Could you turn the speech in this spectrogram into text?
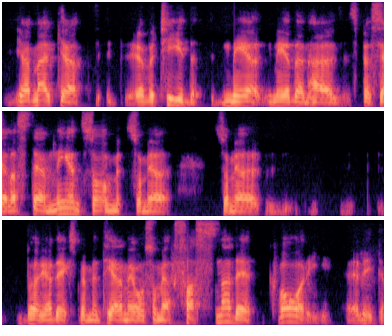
jag märker att över tid med, med den här speciella stämningen som, som, jag, som jag började experimentera med och som jag fastnade kvar i. Eller mm. inte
